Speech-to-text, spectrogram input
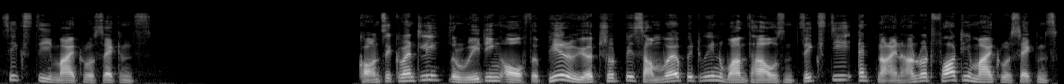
60 microseconds. Consequently, the reading of the period should be somewhere between 1060 and 940 microseconds,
